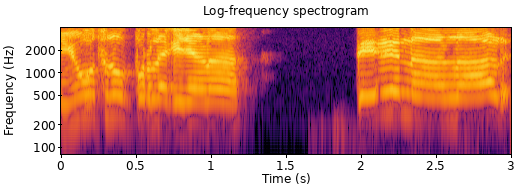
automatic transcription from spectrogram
ਯੂਥ ਨੂੰ ਉੱਪਰ ਲੈ ਕੇ ਜਾਣਾ, ਤੇ ਇਹਦੇ ਨਾਲ ਨਾਲ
